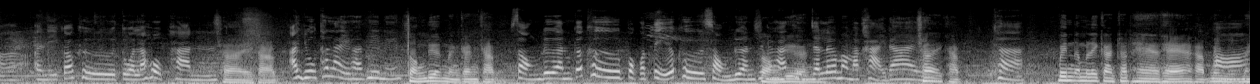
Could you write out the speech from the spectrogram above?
อ๋ออันนี้ก็คือตัวละ6,000ใช่ครับ อายุเท่าไหร่คะพี่นี้2เดือนเหมือนกันครับ2เดือนก็คือปกติก็คือ2เดือนใช่ไหมสคะองเดือนถึงจะเริ่มเอามาขายได้ ใช่ครับค่ะ เป็นอเมริกันจอร์แทนแท้ครับไม่มีอ๋อไม่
